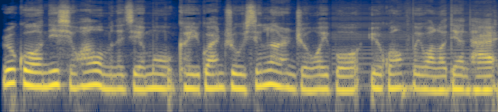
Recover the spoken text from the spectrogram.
如果你喜欢我们的节目，可以关注新浪认证微博“月光赋予网络电台”。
